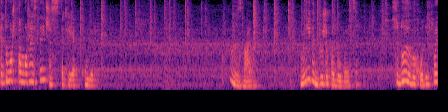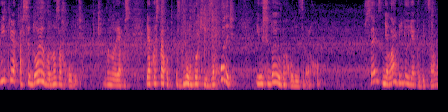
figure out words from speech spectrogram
Я думаю, що там може і стоїть щось таке, як кулер. Не знаю. Мені він дуже подобається. Сюдою виходить повітря, а сюдою воно заходить. Воно якось, якось так от з двох боків заходить і сюдою виходить зверху. Все, зняла відео, як обіцяла.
